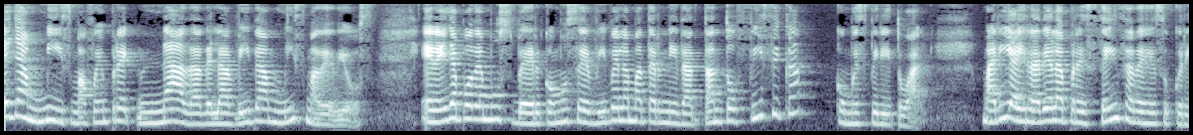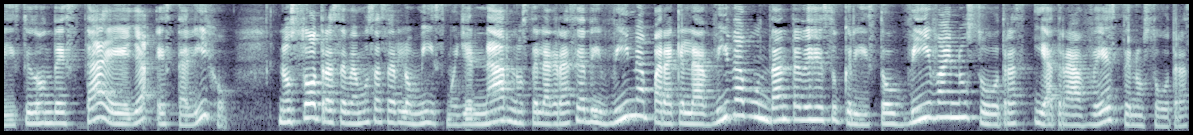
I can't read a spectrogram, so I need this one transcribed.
ella misma fue impregnada de la vida misma de Dios. En ella podemos ver cómo se vive la maternidad, tanto física como espiritual. María irradia la presencia de Jesucristo y donde está ella está el Hijo. Nosotras debemos hacer lo mismo, llenarnos de la gracia divina para que la vida abundante de Jesucristo viva en nosotras y a través de nosotras.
